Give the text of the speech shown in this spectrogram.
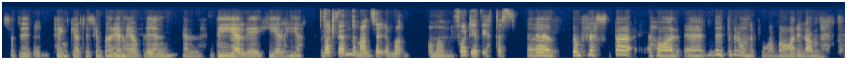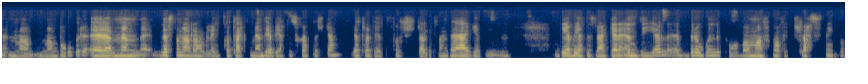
Så att vi mm. tänker att vi ska börja med att bli en, en del i helhet. Vart vänder man sig om man, om man får diabetes? Eh, de flesta har, eh, lite beroende på var i landet man, man bor, eh, men nästan alla har väl en kontakt med en diabetessköterska. Jag tror att det är första liksom, vägen in diabetesläkare en del beroende på vad man har för klassning på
